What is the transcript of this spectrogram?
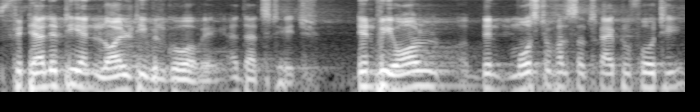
fidelity and loyalty will go away at that stage. Didn't we all, didn't most of us subscribe to 4G?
